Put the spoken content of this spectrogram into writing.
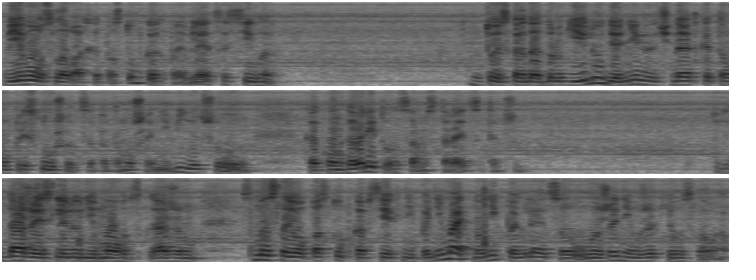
в его словах и поступках появляется сила. Ну, то есть, когда другие люди, они начинают к этому прислушиваться, потому что они видят, что, как он говорит, он сам старается так жить. Есть, даже если люди могут, скажем, смысла его поступка всех не понимать, но у них появляется уважение уже к его словам.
